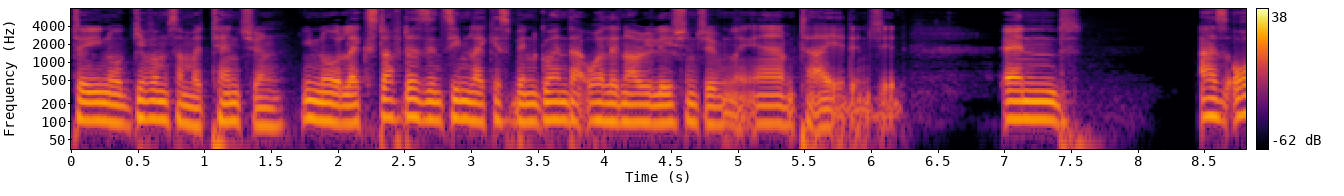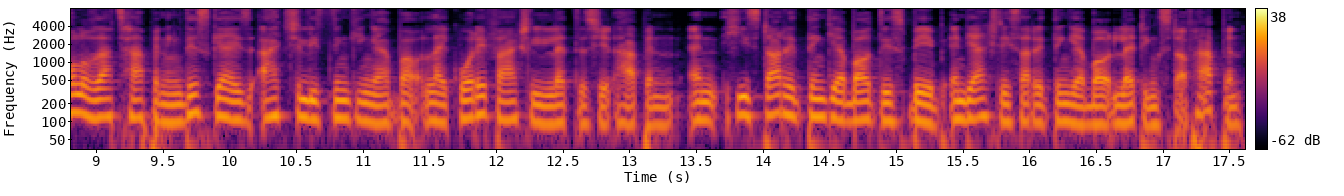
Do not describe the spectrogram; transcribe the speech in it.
to, you know, give him some attention. You know, like stuff doesn't seem like it's been going that well in our relationship. Like, eh, I'm tired and shit. And as all of that's happening, this guy is actually thinking about, like, what if I actually let this shit happen? And he started thinking about this babe and he actually started thinking about letting stuff happen.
